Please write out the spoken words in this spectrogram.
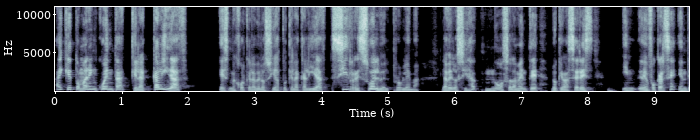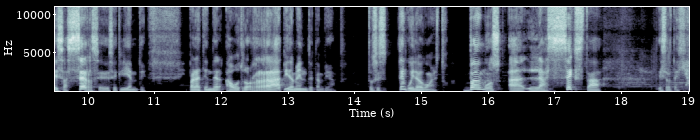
hay que tomar en cuenta que la calidad es mejor que la velocidad porque la calidad sí resuelve el problema. La velocidad no, solamente lo que va a hacer es enfocarse en deshacerse de ese cliente para atender a otro rápidamente también. Entonces, ten cuidado con esto. Vamos a la sexta estrategia.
